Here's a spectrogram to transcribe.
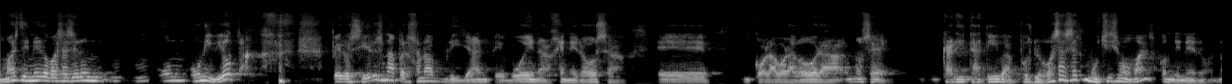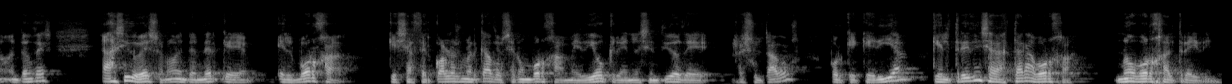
más dinero vas a ser un, idiota. Pero si eres una persona brillante, buena, generosa, eh, colaboradora, no sé, caritativa, pues lo vas a hacer muchísimo más con dinero, ¿no? Entonces, ha sido eso, ¿no? Entender que el Borja que se acercó a los mercados era un Borja mediocre en el sentido de resultados, porque quería que el trading se adaptara a Borja, no Borja al trading.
